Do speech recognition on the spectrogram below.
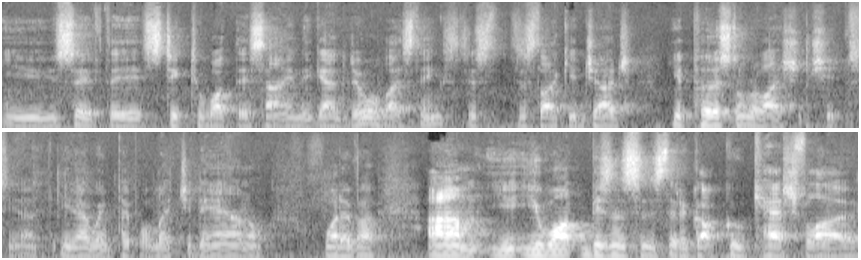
You see if they stick to what they're saying they're going to do. All those things, just just like you judge your personal relationships. You know, you know when people let you down or whatever. Um, you, you want businesses that have got good cash flow.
